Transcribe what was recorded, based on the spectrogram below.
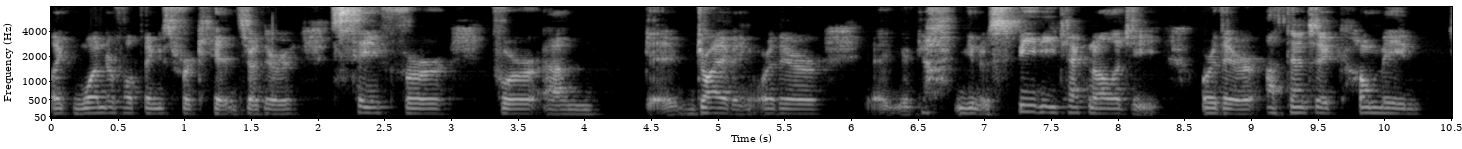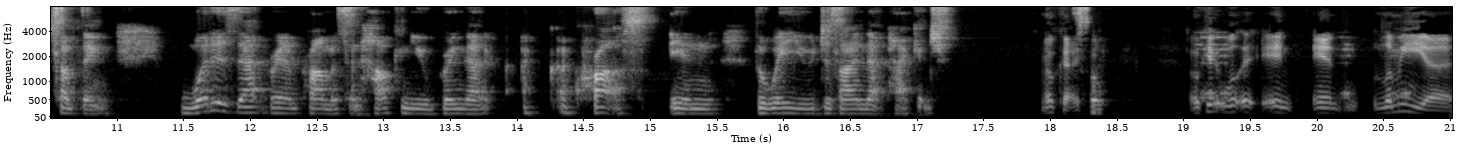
like wonderful things for kids, or they're safe for for um, driving, or they're you know speedy technology, or they're authentic homemade something. What is that brand promise, and how can you bring that across in the way you design that package? Okay. So, Okay, well, and and let me. Uh,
